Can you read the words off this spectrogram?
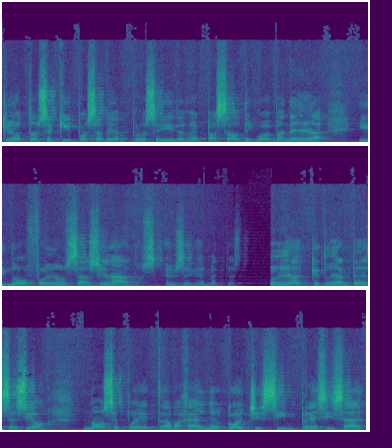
que otros equipos habían procedido en el pasado de igual manera y no fueron sancionados. El reglamento que durante la sesión no se puede trabajar en el coche sin precisar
